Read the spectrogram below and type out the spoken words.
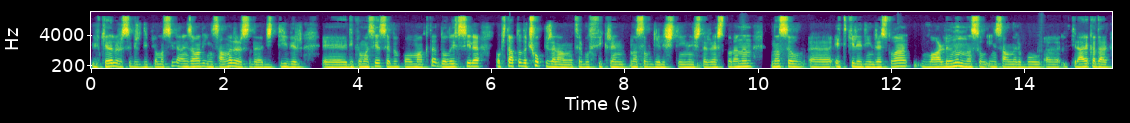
ülkeler arası bir diplomasiyle aynı zamanda insanlar arası da ciddi bir e, diplomasiye sebep olmakta. Dolayısıyla o kitapta da çok güzel anlatır bu fikrin nasıl geliştiğini, işte restoranın nasıl e, etkilediğini, restoran varlığının nasıl insanları bu e, ihtilale kadar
